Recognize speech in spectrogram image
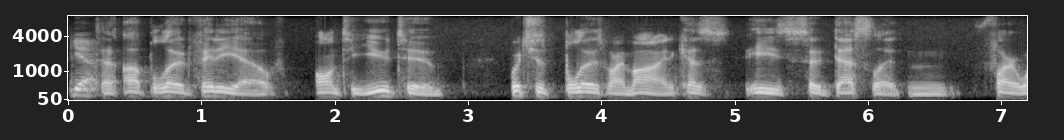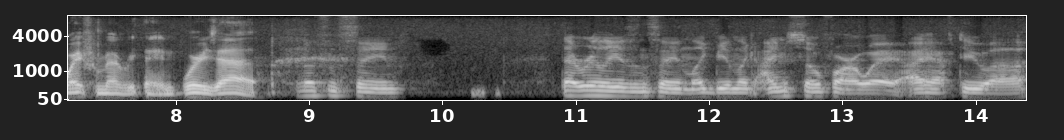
Yeah, to upload video onto YouTube, which just blows my mind because he's so desolate and far away from everything where he's at. that's insane. That really is insane. Like being like, I'm so far away. I have to. uh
